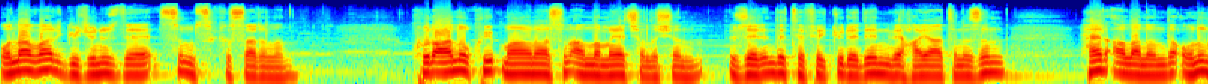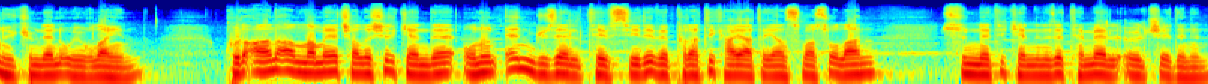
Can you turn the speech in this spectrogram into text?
Ona var gücünüzle sımsıkı sarılın. Kur'an'ı okuyup manasını anlamaya çalışın. Üzerinde tefekkür edin ve hayatınızın her alanında onun hükümlerini uygulayın.'' Kur'an'ı anlamaya çalışırken de onun en güzel tefsiri ve pratik hayata yansıması olan sünneti kendinize temel ölçü edinin.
